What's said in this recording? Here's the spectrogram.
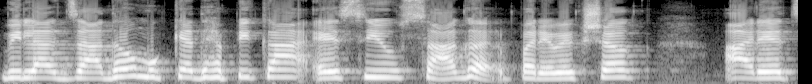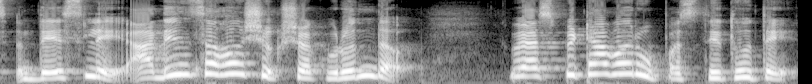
विलास जाधव मुख्याध्यापिका एस यू सागर पर्यवेक्षक आर एच देसले आदींसह शिक्षक वृंद व्यासपीठावर उपस्थित होते.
